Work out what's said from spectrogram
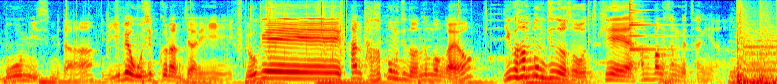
모음이 있습니다. 250g짜리. 요게 한 다섯 봉지 넣는 건가요? 이거 한 봉지 넣어서 어떻게 한방 삼계탕이야?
